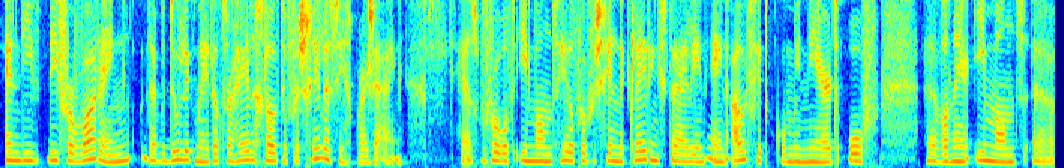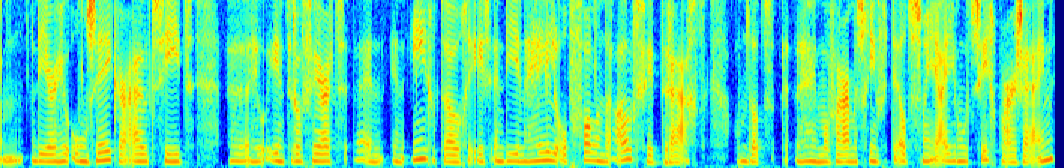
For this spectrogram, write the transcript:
En die, die verwarring, daar bedoel ik mee dat er hele grote verschillen zichtbaar zijn. Als bijvoorbeeld iemand heel veel verschillende kledingstijlen in één outfit combineert, of uh, wanneer iemand um, die er heel onzeker uitziet, uh, heel introvert en, en ingetogen is, en die een hele opvallende outfit draagt, omdat hem of haar misschien vertelt van ja, je moet zichtbaar zijn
